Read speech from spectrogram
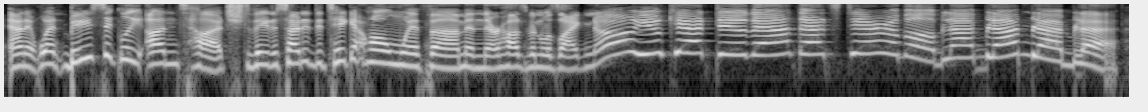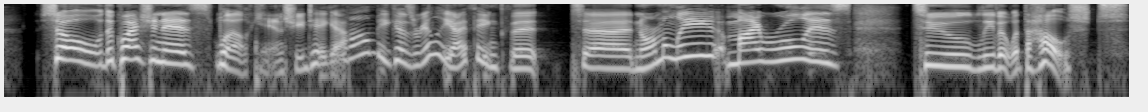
and it went basically untouched. They decided to take it home with them and their husband was like, "No, you can't do that. That's terrible." blah blah blah blah. So the question is, well, can she take it home because really I think that uh, normally my rule is to leave it with the hosts.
